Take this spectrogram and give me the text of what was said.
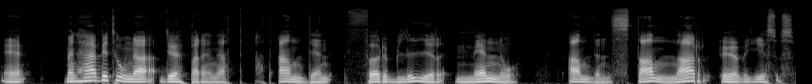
Ehm, men här betonar döparen att, att anden förblir menno. Anden stannar över Jesus.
